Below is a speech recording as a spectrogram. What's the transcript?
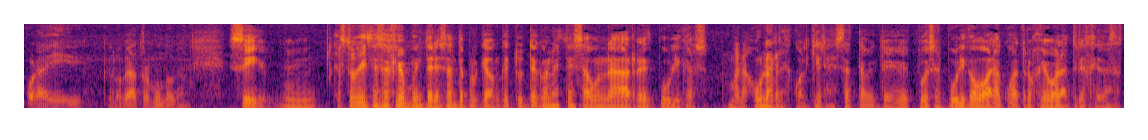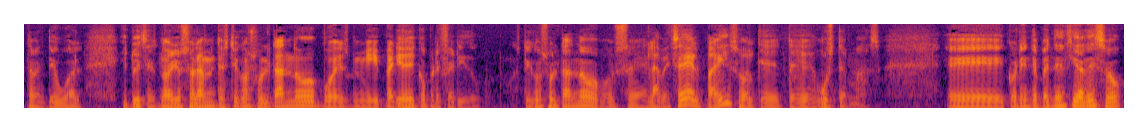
por ahí, que lo vea todo el mundo. claro. Sí, mm, esto que dice Sergio es muy interesante porque aunque tú te conectes a una red pública, bueno, a una red cualquiera, exactamente, puede ser pública o a la 4G o a la 3G, da exactamente igual. Y tú dices, no, yo solamente estoy consultando pues mi periódico preferido. Estoy consultando pues el ABC, el país o el que te guste más. Eh, con independencia de eso,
